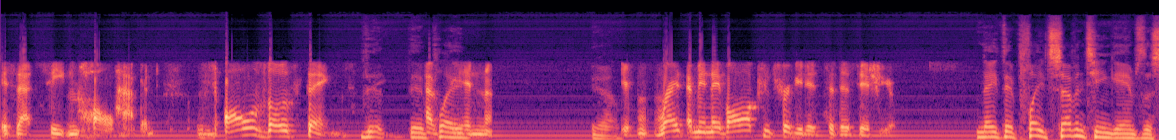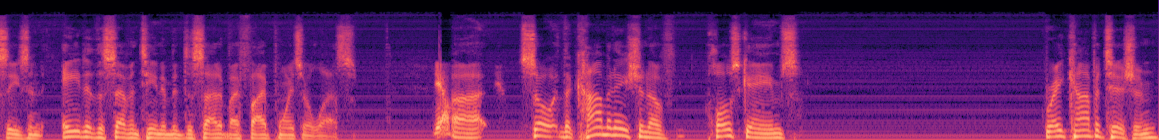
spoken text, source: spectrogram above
It's that Seton Hall happened. All of those things They, they've have played. been yeah. right. I mean, they've all contributed to this issue. Nate, they've played 17 games this season. Eight of the 17 have been decided by five points or less. Yeah, Uh, so the combination of close games, great competition.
